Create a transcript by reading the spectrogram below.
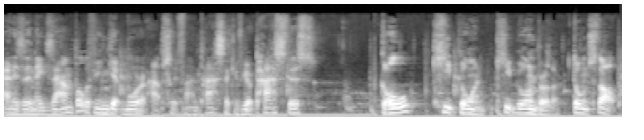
and as an example, if you can get more, absolutely fantastic. If you're past this goal, keep going, keep going, brother. Don't stop.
